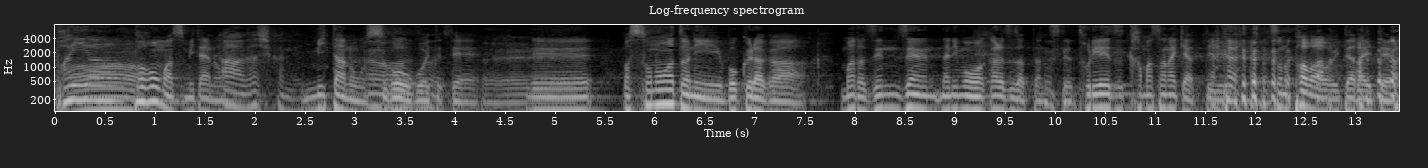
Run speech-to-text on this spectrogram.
ファイヤーパフォーマンスみたいなのを見たのをすごい覚えてて。へで、まあ、その後に僕らがまだ全然何も分からずだったんですけどとりあえずかまさなきゃっていう そのパワーをいただいてっ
